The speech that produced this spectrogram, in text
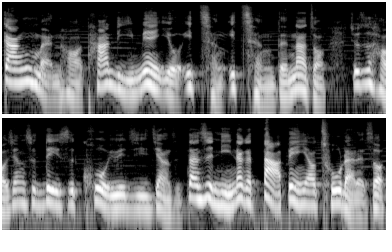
肛门哈，它里面有一层一层的那种，就是好像是类似括约肌这样子。但是你那个大便要出来的时候，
